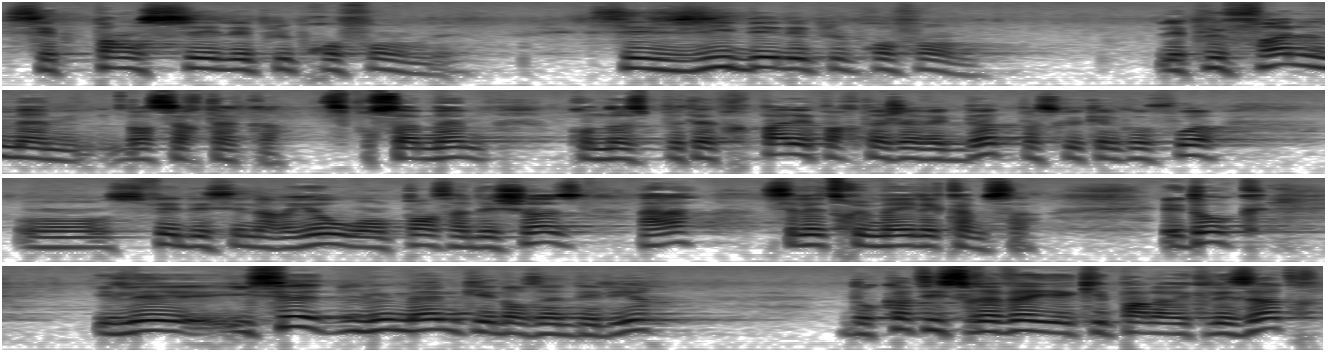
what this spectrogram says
Ses pensées les plus profondes, ses idées les plus profondes, les plus folles même dans certains cas. C'est pour ça même qu'on n'ose peut-être pas les partager avec d'autres parce que quelquefois on se fait des scénarios où on pense à des choses. Hein, c'est l'être humain, il est comme ça. Et donc, il, est, il sait lui-même qu'il est dans un délire. Donc quand il se réveille et qu'il parle avec les autres,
